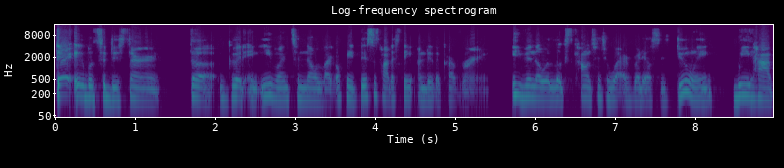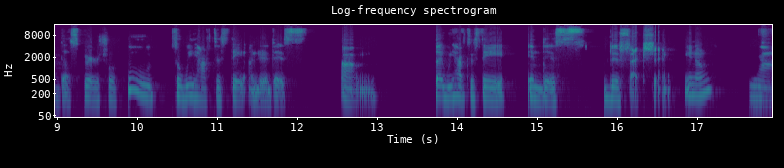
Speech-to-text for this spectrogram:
they're able to discern the good and evil and to know, like, okay, this is how to stay under the covering. Even though it looks counter to what everybody else is doing, we have the spiritual food. So we have to stay under this, um, like we have to stay in this this section, you know? Yeah.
